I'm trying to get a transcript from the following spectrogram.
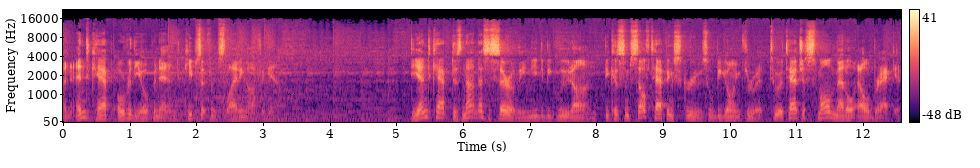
An end cap over the open end keeps it from sliding off again. The end cap does not necessarily need to be glued on because some self-tapping screws will be going through it to attach a small metal L bracket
